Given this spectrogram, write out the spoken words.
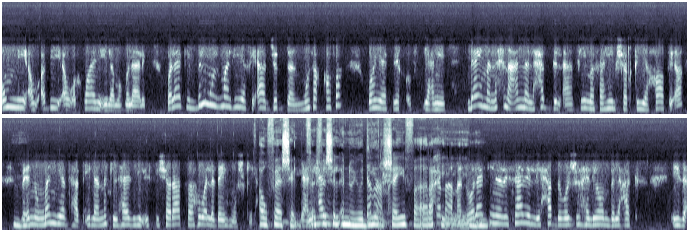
أمي أو أبي أو إخواني إلى ما هنالك. ولكن بالمجمل هي فئات جدا مثقفة وهي يعني دائما نحن عندنا لحد الآن في مفاهيم شرقية خاطئة بأنه من يذهب إلى مثل هذه الاستشارات فهو لديه مشكلة. أو فاشل. يعني فاشل إنه يدير شيء فراح تماما. ولكن الرسالة اللي حابه أوجهها اليوم بالعكس إذا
